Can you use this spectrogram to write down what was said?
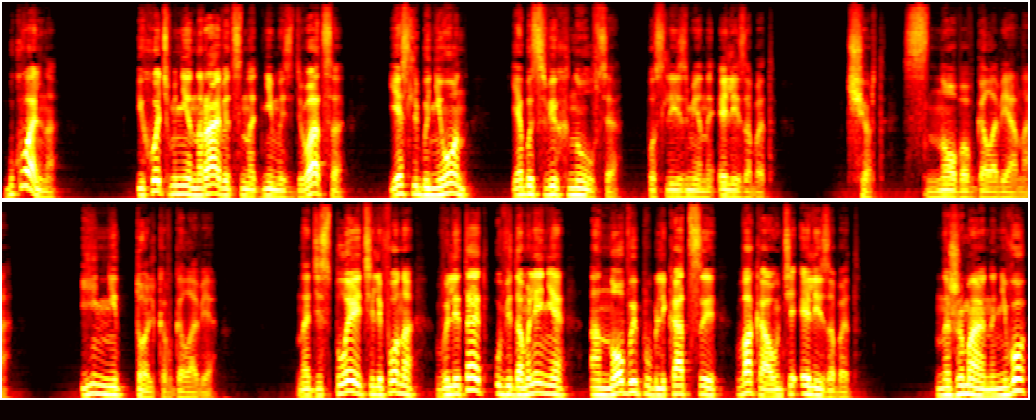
Буквально. И хоть мне нравится над ним издеваться, если бы не он, я бы свихнулся после измены Элизабет. Черт, снова в голове она. И не только в голове. На дисплее телефона вылетает уведомление о новой публикации в аккаунте Элизабет. Нажимаю на него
